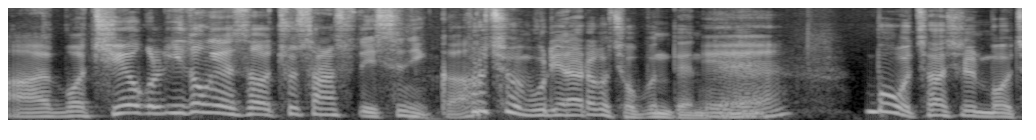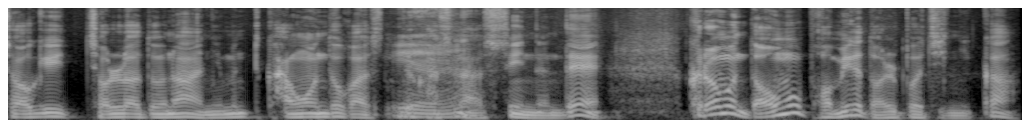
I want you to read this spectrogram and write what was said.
아, 뭐 지역을 이동해서 출산할 수도 있으니까. 그렇죠. 우리나라가 좁은 데인데 예. 뭐 사실 뭐 저기 전라도나 아니면 강원도 가서 예. 가서 날 수 있는데 그러면 너무 범위가 넓어지니까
